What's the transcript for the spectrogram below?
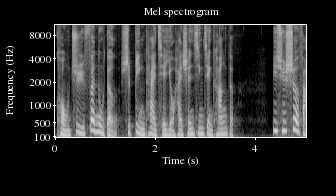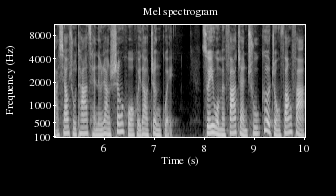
恐惧、愤怒等，是病态且有害身心健康的。必须设法消除它，才能让生活回到正轨。所以，我们发展出各种方法，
